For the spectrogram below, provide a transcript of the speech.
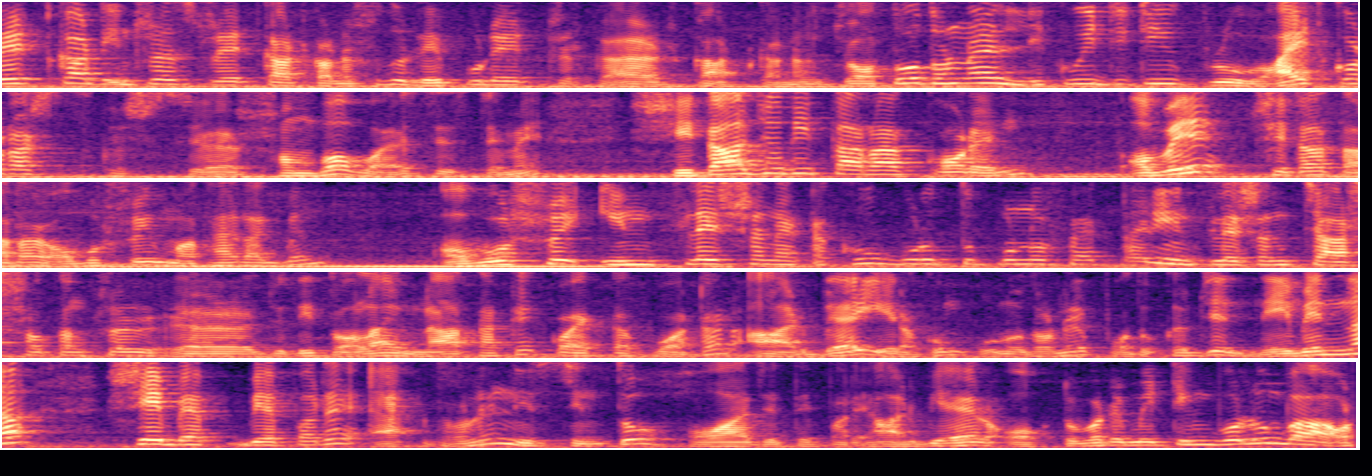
rate cut interest rate cut কারণ শুধু রেপো রেট কার্ড কারণ যত ধরনের লিকুইডিটি প্রোভাইড করা সম্ভব হয় সিস্টেমে সেটা যদি তারা করেন, তবে সেটা তারা অবশ্যই মাথায় রাখবেন। অবশ্যই ইনফ্লেশন একটা খুব গুরুত্বপূর্ণ ফ্যাক্টর ইনফ্লেশন চার শতাংশের যদি তলায় না থাকে কয়েকটা কোয়ার্টার আরবিআই এরকম কোনো ধরনের পদক্ষেপ যে নেবেন না, সে ব্যাপ- ব্যাপারে এক ধরনের নিশ্চিন্ত হওয়া যেতে পারে। আরবিআই এর অক্টোবরের মিটিং বলুন বা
